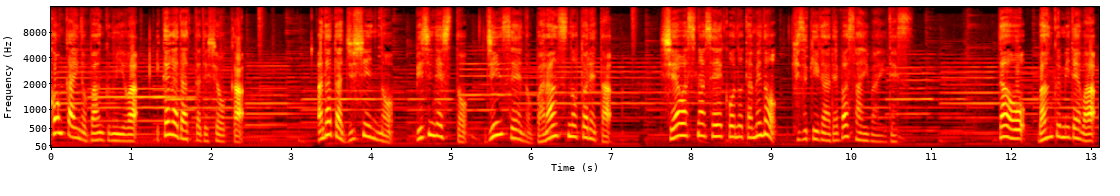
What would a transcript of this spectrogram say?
今回の番組はいかがだったでしょうか？あなた自身のビジネスと人生のバランスの取れた幸せな成功のための気づきがあれば幸いです。なお番組では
